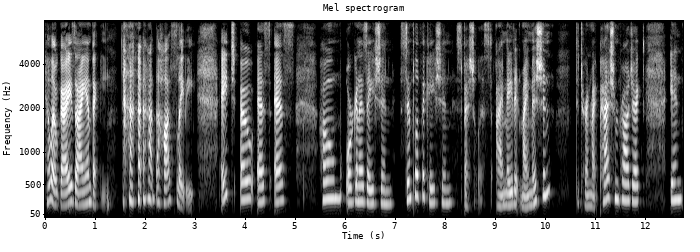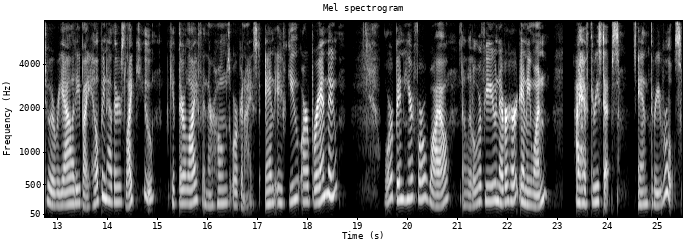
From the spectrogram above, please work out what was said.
hello guys, I am Becky, the Hoss Lady, H O S S Home Organization Simplification Specialist. I made it my mission to turn my passion project into a reality by helping others like you get their life and their homes organized. And if you are brand new or been here for a while, a little review never hurt anyone. I have three steps and three rules.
